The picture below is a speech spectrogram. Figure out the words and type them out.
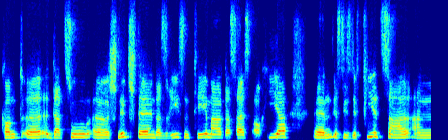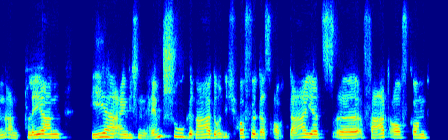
kommt äh, dazu, äh, Schnittstellen, das Riesenthema. Das heißt, auch hier äh, ist diese Vielzahl an, an Playern eher eigentlich ein Hemmschuh gerade und ich hoffe, dass auch da jetzt äh, Fahrt aufkommt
